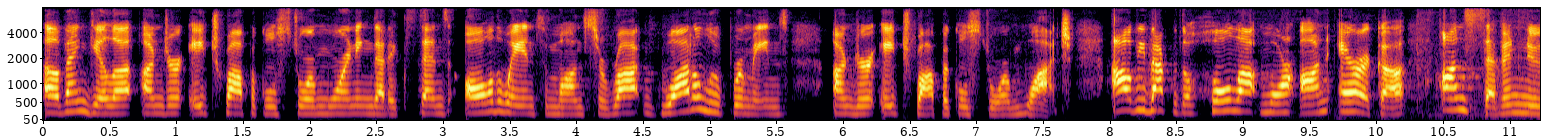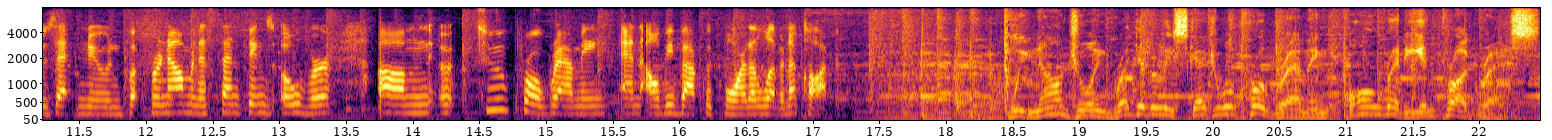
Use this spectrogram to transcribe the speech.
of Anguilla under a tropical storm warning that extends all the way into Montserrat. Guadeloupe remains under a tropical storm watch. I'll be back with a whole lot more on Erika on 7 News at noon. But for now, I'm going to send things over um, to programming, and I'll be back with more at 11 o'clock. We now join regularly scheduled programming already in progress.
